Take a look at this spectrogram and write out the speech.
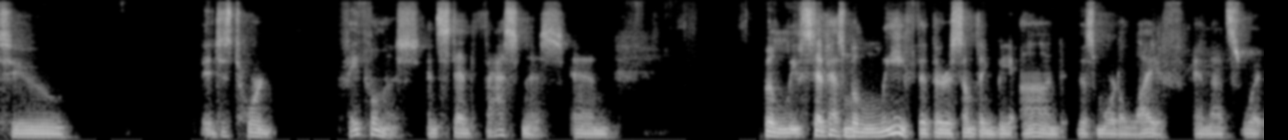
to it just toward faithfulness and steadfastness and belief, steadfast Mm. belief that there is something beyond this mortal life. And that's what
